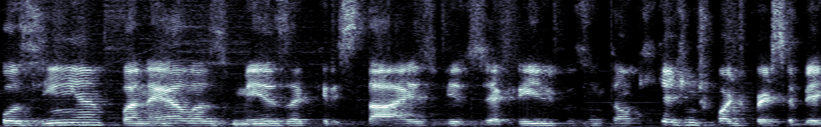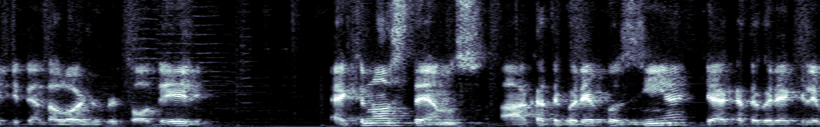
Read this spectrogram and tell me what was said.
cozinha, panelas, mesa, cristais, vidros e acrílicos. Então o que, que a gente pode perceber aqui dentro da loja virtual dele é que nós temos a categoria cozinha, que é a categoria que ele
